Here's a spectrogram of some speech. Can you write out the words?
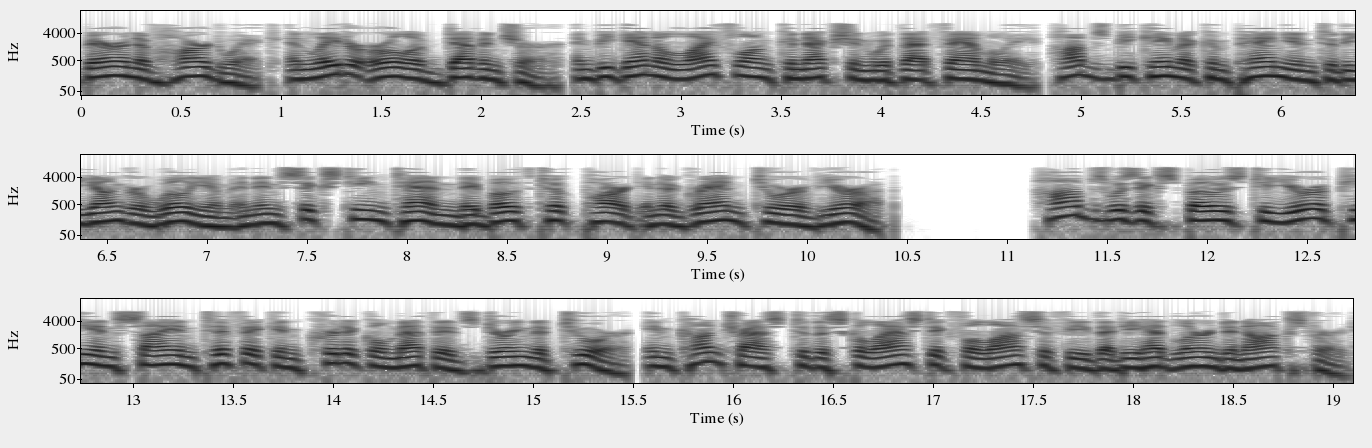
Baron of Hardwicke and later Earl of Devonshire, and began a lifelong connection with that family. Hobbes became a companion to the younger William and in 1610 they both took part in a grand tour of Europe. Hobbes was exposed to European scientific and critical methods during the tour, in contrast to the scholastic philosophy that he had learned in Oxford.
